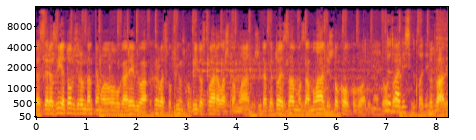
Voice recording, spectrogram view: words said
e, se razvijati obzirom da imamo ovoga revija Hrvatskog filmskog video stvaralaštva mladeži? Dakle, to je samo za mladež do koliko godina? Do dva- 20 godina. Do 20.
